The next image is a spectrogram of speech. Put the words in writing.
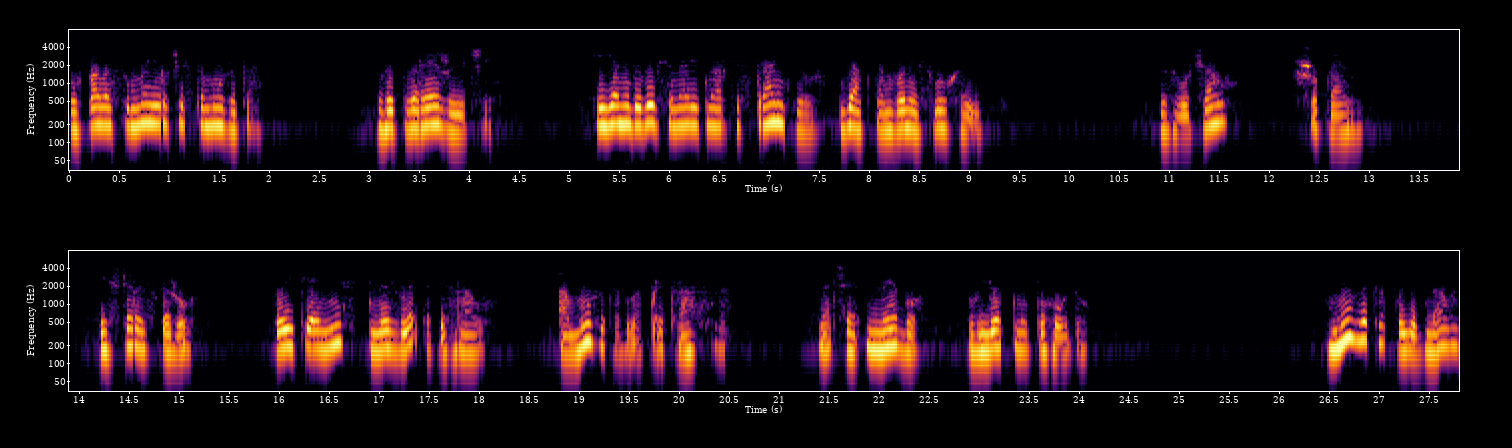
впала сумна й урочиста музика, витвережуючи, і я не дивився навіть на оркестрантів, як там вони слухають. Звучав Шопен. І ще раз скажу, той піаніст не зле таки грав, а музика була прекрасна, наче небо в льотну погоду. Музика поєднала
